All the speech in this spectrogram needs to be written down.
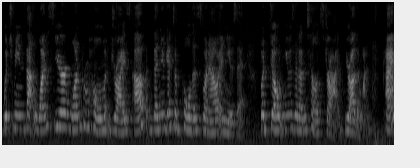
which means that once your one from home dries up, then you get to pull this one out and use it. But don't use it until it's dry, your other one, okay?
